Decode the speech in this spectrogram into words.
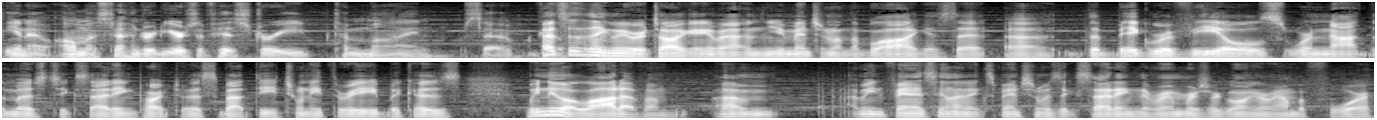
you know, almost 100 years of history to mine. So That's the thing it. we were talking about, and you mentioned on the blog, is that uh, the big reveals were not the most exciting part to us about D23 because we knew a lot of them. Um, I mean, Fantasyland expansion was exciting. The rumors are going around before,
